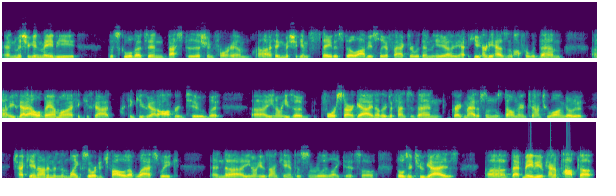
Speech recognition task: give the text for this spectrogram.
and Michigan may be the school that's in best position for him. Uh, I think Michigan State is still obviously a factor with him. He he already has an offer with them. Uh, he's got Alabama. I think he's got I think he's got Auburn too. But uh, you know, he's a four-star guy, another defensive end. Greg Mattison was down there not too long ago to check in on him, and then Mike Zordich followed up last week, and uh, you know he was on campus and really liked it. So those are two guys uh, that maybe have kind of popped up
